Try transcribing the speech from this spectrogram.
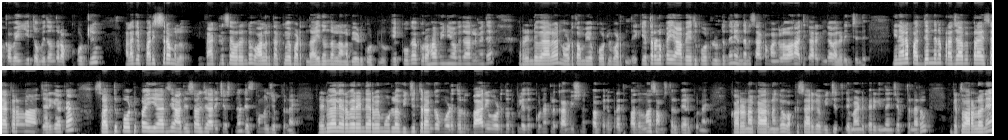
ఒక వెయ్యి తొమ్మిది వందల ఒక్క కోట్లు అలాగే పరిశ్రమలు ఫ్యాక్టరీస్ ఎవరంటే వాళ్ళకి తక్కువే పడుతుంది ఐదు వందల నలభై ఏడు కోట్లు. ఎక్కువగా గృహ వినియోగదారుల మీద రెండు వేల నూట తొంభై ఒక్క కోట్లు పడుతుంది. ఇక ఇతరులపై యాభై ఐదు కోట్లు ఉంటుందని ఇంధన శాఖ మంగళవారం అధికారికంగా వెల్లడించింది. ఈ నెల పద్దెనిమిదిన ప్రజాభిప్రాయ సేకరణ జరిగాక సర్దుపోటుపై ఈఆర్సీ ఆదేశాలు జారీ చేస్తుందని డిస్కమ్లు చెప్తున్నాయి. రెండు వేల ఇరవై రెండు ఇరవై మూడులో విద్యుత్ రంగం ఒడిదుడుకు భారీ ఒడిదుడుకులు ఎదుర్కొన్నట్లు కమిషన్కు పంపిన ప్రతిపాదనలో సంస్థలు పేర్కొన్నాయి. కరోనా కారణంగా ఒక్కసారిగా విద్యుత్ డిమాండ్ పెరిగిందని చెప్తున్నారు. ఇక త్వరలోనే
